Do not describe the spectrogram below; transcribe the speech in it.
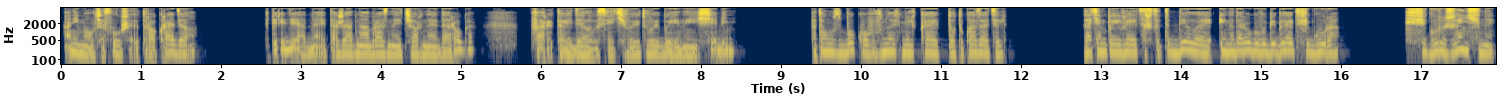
Они молча слушают рок-радио. Впереди одна и та же однообразная черная дорога. Фары то и дело высвечивают выбоины и щебень. Потом сбоку вновь мелькает тот указатель. Затем появляется что-то белое, и на дорогу выбегает фигура. Фигура женщины.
